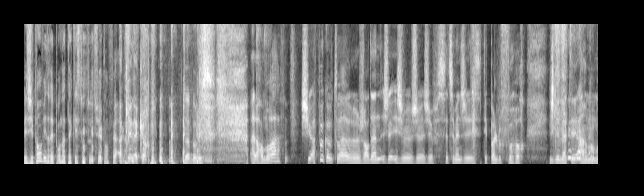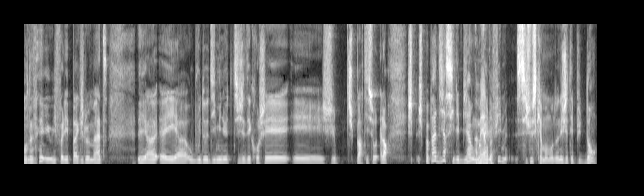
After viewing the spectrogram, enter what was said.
Mais j'ai pas envie de répondre à ta question tout de suite en fait. Ok, d'accord. Toi, Boris? Alors moi, je suis un peu comme toi, euh, Jordan. Je, je, je- je- cette semaine, c'était pas le fort. Je l'ai maté à un moment donné où il fallait pas que je le mate. Et, euh, et, euh, au bout de 10 minutes, j'ai décroché et je, je suis parti sur... Alors, je, je peux pas dire s'il est bien ou Ah, mauvais le film. C'est juste qu'à un moment donné, j'étais plus dedans.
